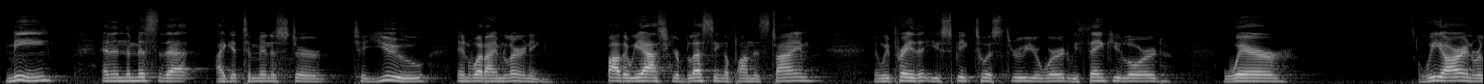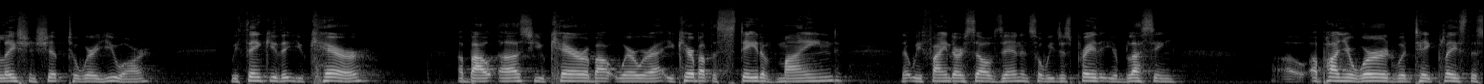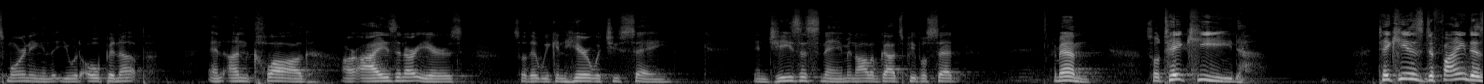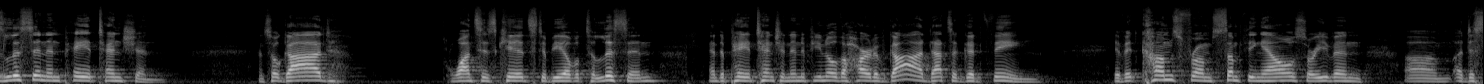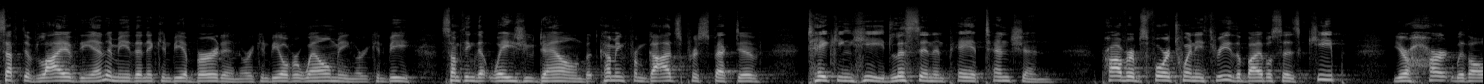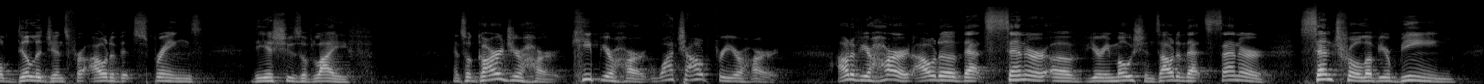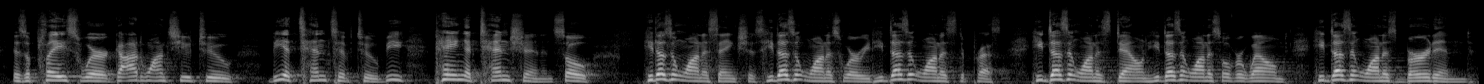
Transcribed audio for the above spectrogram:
me, and in the midst of that, I get to minister to you in what I'm learning. Father, we ask your blessing upon this time, and we pray that you speak to us through your word. We thank you, Lord, where we are in relationship to where you are. We thank you that you care about us, you care about where we're at, you care about the state of mind that we find ourselves in. And so we just pray that your blessing uh, upon your word would take place this morning and that you would open up and unclog our eyes and our ears so that we can hear what you say. In Jesus' name, and all of God's people said, Amen. Amen. So take heed. Take heed is defined as listen and pay attention. And so God wants his kids to be able to listen and to pay attention. And if you know the heart of God, that's a good thing. If it comes from something else or even um, a deceptive lie of the enemy, then it can be a burden or it can be overwhelming or it can be something that weighs you down. But coming from God's perspective, taking heed, listen and pay attention. Proverbs 4:23 the Bible says, "Keep your heart with all diligence for out of it springs the issues of life." And so guard your heart, keep your heart, watch out for your heart. Out of your heart, out of that center of your emotions, out of that center central of your being is a place where God wants you to be attentive to, be paying attention. And so he doesn't want us anxious. He doesn't want us worried. He doesn't want us depressed. He doesn't want us down. He doesn't want us overwhelmed. He doesn't want us burdened.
